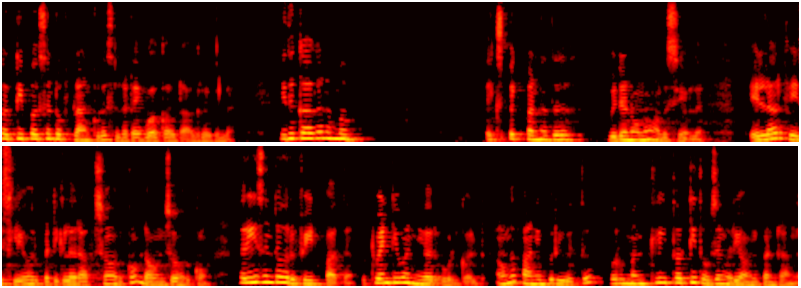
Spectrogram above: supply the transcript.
தேர்ட்டி பர்சன்ட் ஆஃப் பிளான் கூட சில டைம் ஒர்க் அவுட் ஆகுறதில்ல. இதுக்காக நம்ம எக்ஸ்பெக்ட் பண்ணதை விடணும்னு அவசியம் இல்லை. எல்லார் ஃபேஸ்லேயும் ஒரு பர்டிகுலர் அப்ஸும் இருக்கும் டவுன்ஸும் இருக்கும். ரீசெண்டாக ஒரு ஃபீட் பார்த்தேன். Twenty one year old girl அவங்க பானிபூரி விற்று ஒரு மந்த்லி தேர்ட்டி தௌசண்ட் வரையும் ஏர்ன் பண்ணுறாங்க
